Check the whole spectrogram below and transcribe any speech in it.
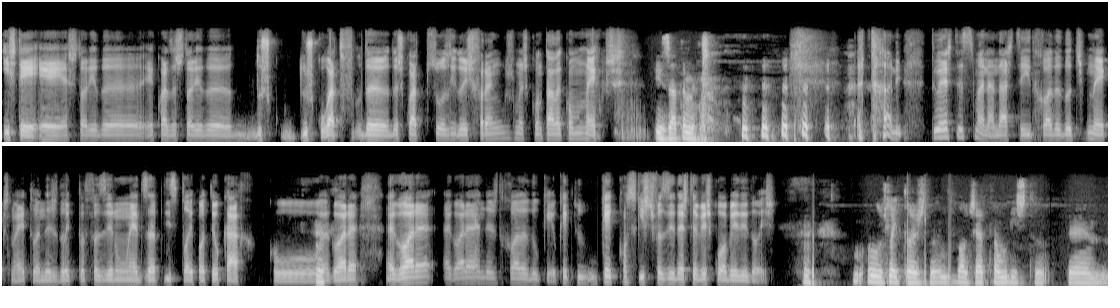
Isto é, é, a história da. é quase a história da, dos, dos quatro, da, das quatro pessoas e dois frangos, mas contada com bonecos. Exatamente. António, tu esta semana andaste aí de roda de outros bonecos, não é? Tu andas doido para fazer um heads-up display para o teu carro. Com... Agora, agora, agora andas de roda do quê? O que, é que tu, o que é que conseguiste fazer desta vez com o OBD2? Os leitores do, do blog já terão visto um,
